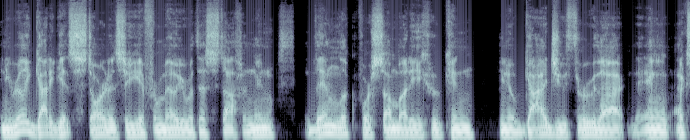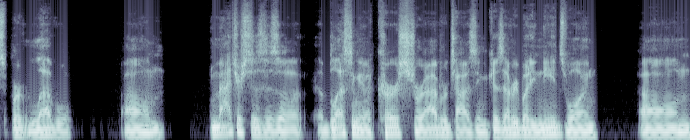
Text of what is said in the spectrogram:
and you really got to get started so you get familiar with this stuff and then, then look for somebody who can, you know, guide you through that in an expert level. Um, mattresses is a, a blessing and a curse for advertising because everybody needs one. Um,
